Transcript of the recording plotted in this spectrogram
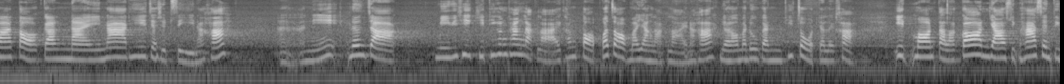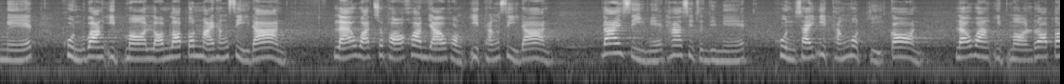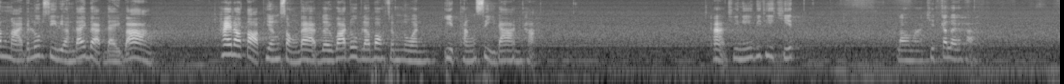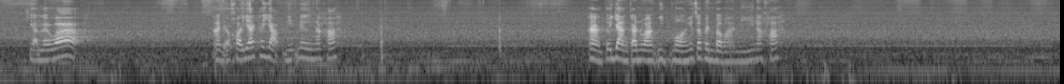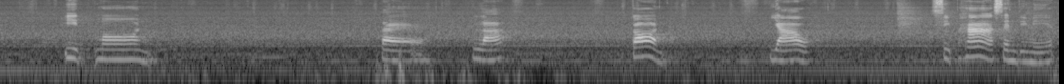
มาต่อกันในหน้าที่ 74 นะคะอ่าอันนี้เนื่องจากมีวิธีคิดที่ค่อนข้างหลากหลายคำตอบก็จะออกมาอย่างหลากหลายนะคะ เดี๋ยวเรามาดูกันที่โจทย์กันเลยค่ะ อิฐมอนแต่ละก้อนยาว 15 เซนติเมตร ขุนวางอิฐมอนล้อมรอบต้นไม้ทั้ง 4 ด้าน และวัดเฉพาะความยาวของอิฐทั้ง 4 ด้าน ได้ 4 เมตร 50 เซนติเมตร ขุนใช้อิฐทั้งหมดกี่ก้อน แล้ววางอิฐมอนรอบต้นไม้เป็นรูปสี่เหลี่ยมได้แบบใดบ้าง ให้เราตอบเพียง 2 แบบโดยวาดรูปแล้วบอกจำนวนอิฐทั้ง 4 ด้านค่ะอะ ทีนี้วิธีคิด เรามาคิดกันเลยค่ะ เขียนเลยว่าอะเดี๋ยวขออนุญาตขยับนิดนึงนะคะอ่าตัวอย่างการวางอิฐมอนก็จะเป็นประมาณนี้นะคะ อิฐมอน แต่ละ ก้อน ยาว 15 เซนติเมตร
